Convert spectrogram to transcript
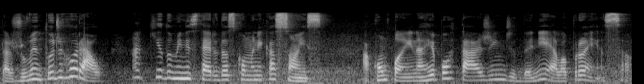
da Juventude Rural, aqui do Ministério das Comunicações. Acompanhe na reportagem de Daniela Proença.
